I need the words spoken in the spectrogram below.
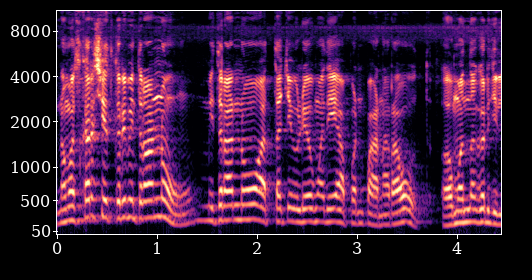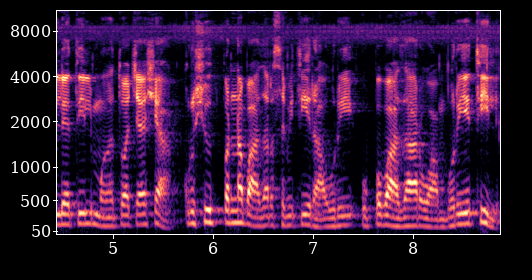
नमस्कार शेतकरी मित्रांनो. मित्रांनो आत्ताच्या व्हिडिओमध्ये आपण पाहणार आहोत अहमदनगर जिल्ह्यातील महत्त्वाच्या अशा कृषी उत्पन्न बाजार समिती राहुरी उपबाजार वांबोरी येथील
